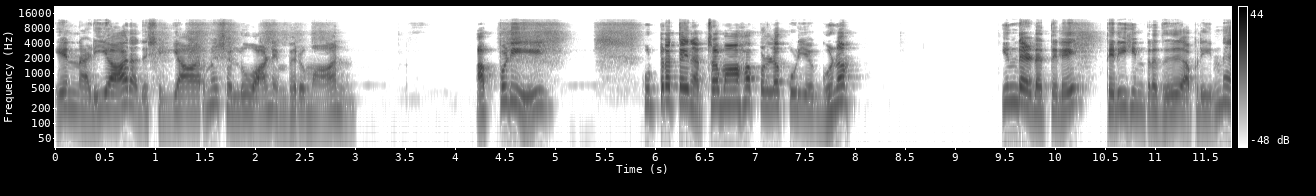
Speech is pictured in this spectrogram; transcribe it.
என் அடியார் அது செய்யார்னு சொல்லுவான் எம்பெருமான். அப்படி குற்றத்தை நற்றமாக கொள்ளக்கூடிய குணம் இந்த இடத்திலே தெரிகின்றது அப்படின்னு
